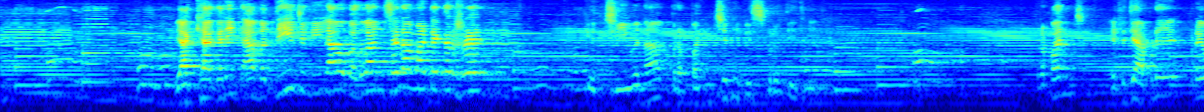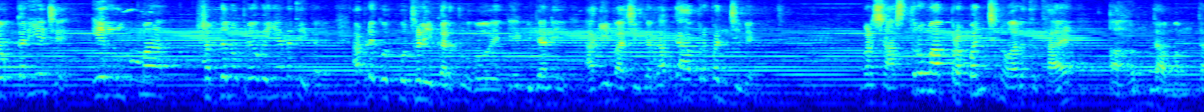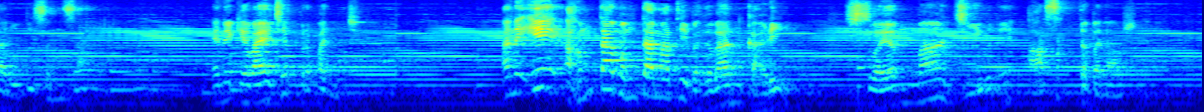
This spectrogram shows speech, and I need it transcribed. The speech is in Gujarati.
વ્યાખ્યા કરી કે આ બધી જ લીલાઓ ભગવાન શેના માટે કરશે? કે જીવના પ્રપંચની વિસ્મૃતિ પ્રપંચ એટલે જે આપણે પ્રયોગ કરીએ છીએ એ રૂપમાં શબ્દનો પ્રયોગ અહીંયા નથી કર્યો આપણે કોઈ પૂંથળી કરતું હોય કે એકબીજાની આગી પાછી કરતા આપણે આ પ્રપંચી વ્યક્તિ પણ શાસ્ત્રોમાં પ્રપંચનો અર્થ થાય અહમતા મમતા રૂપી સંસાર. એને કહેવાય છે પ્રપંચ. અને એ અહમતા મમતામાંથી ભગવાન કાઢી સ્વયંમાં જીવને આસક્ત બનાવશે.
